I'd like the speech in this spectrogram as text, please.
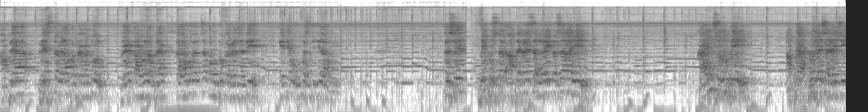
आपल्या व्यस्त वेळापत्रकातून वेळ काढून आपल्या कलागुणांचं कौतुक करण्यासाठी येथे उपस्थिती लावली. तसेच हे पुस्तक आपल्याकडे संग्रही कसं राहील कायमस्वरूपी आपल्या आठवड्या शाळेची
